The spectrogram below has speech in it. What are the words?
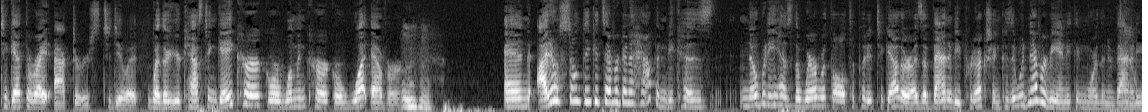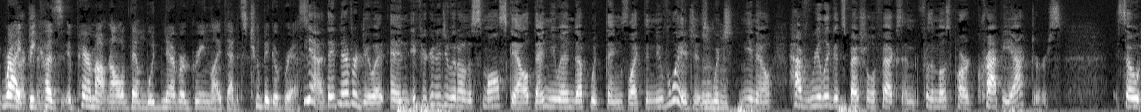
to get the right actors to do it whether you're casting gay kirk or woman kirk or whatever. Mm-hmm. And i just don't think it's ever going to happen because nobody has the wherewithal to put it together as a vanity production because it would never be anything more than a vanity right, production Right, because Paramount and all of them would never greenlight that. It's too big a risk. Yeah, they'd never do it. And if you're going to do it on a small scale, then you end up with things like the new Voyages, which, mm-hmm. you know, have really good special effects and, for the most part, crappy actors. So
